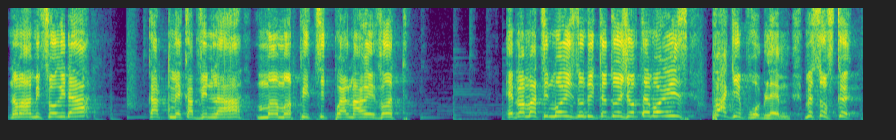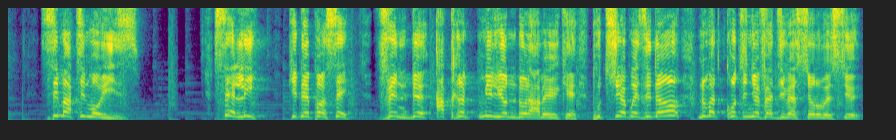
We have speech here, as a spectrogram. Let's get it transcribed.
Dans Miami Florida, 4 mai cap vin là, maman petite pour aller vente. Et pas Martin Moïse nous dit que tout Jovenel Moïse, pas de problème. Mais sauf que si Martin Moïse c'est lui qui dépensait 22 à 30 millions de dollars américains pour tuer le président, nous allons continuer à faire diversion, nous, messieurs.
